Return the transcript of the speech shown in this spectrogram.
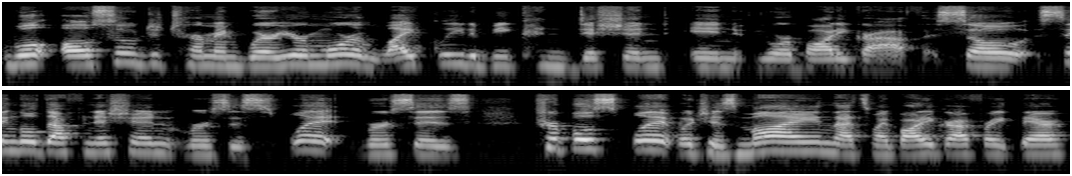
will also determine where you're more likely to be conditioned in your body graph. So, single definition versus split versus triple split, which is mine, that's my body graph right there,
